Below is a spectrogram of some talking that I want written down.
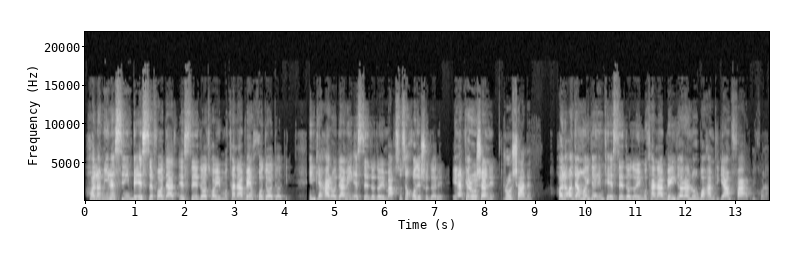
حالا می‌رسیم به استفاده از استعدادهای متنوع خدا دادی اینکه هر آدمی استعدادهای مخصوص خودشو داره. اینم که روشنه. روشنه. حالا آدمایی داریم که استعدادهای متنوعی دارن و با همدیگه هم فرق می‌کنن.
